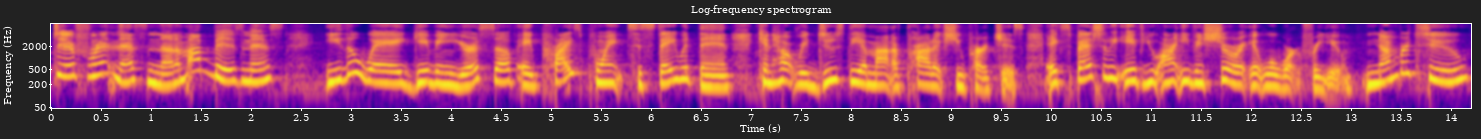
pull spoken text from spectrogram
different. That's none of my business. Either way, giving yourself a price point to stay within can help reduce the amount of products you purchase, especially if you aren't even sure it will work for you. Number two,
